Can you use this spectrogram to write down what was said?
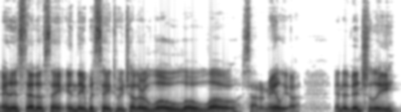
And instead of saying, and they would say to each other, low, low, low, Saturnalia," and eventually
